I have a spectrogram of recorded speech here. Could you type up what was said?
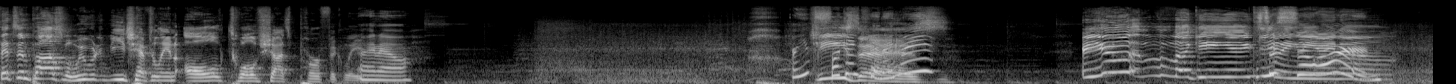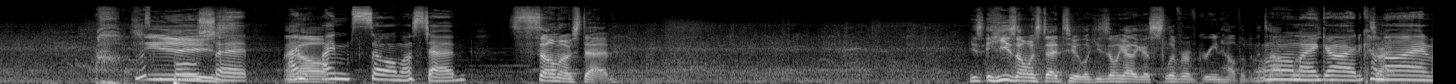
That's impossible. We would each have to land all 12 shots perfectly. I know. Are you fucking kidding me? Jesus. Are you fucking This kidding is so me right hard. now? This bullshit. I I'm. I'm so almost dead. So almost dead. He's he's almost dead too. Look, he's only got like a sliver of green health up at the top. Oh my god, come alright. on.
